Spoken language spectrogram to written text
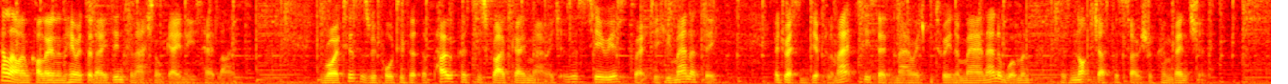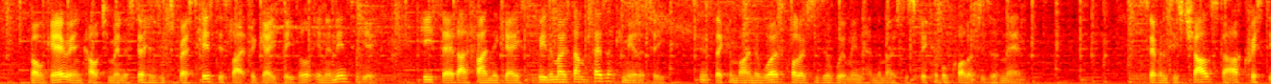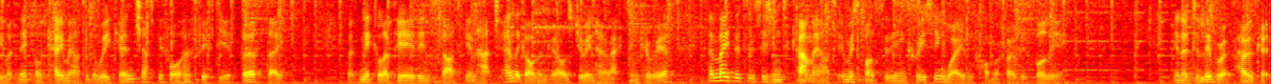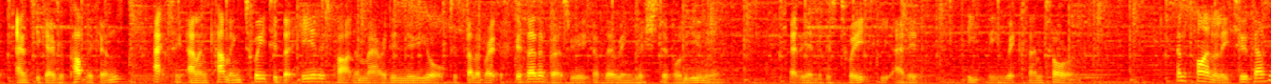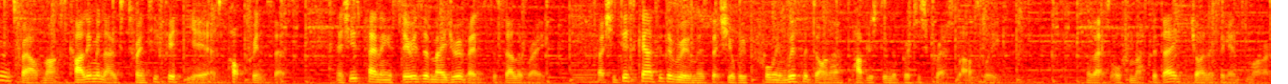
Hello, I'm Colin and here are today's international gay news headlines. Reuters has reported that the Pope has described gay marriage as a serious threat to humanity. Addressing diplomats, he said marriage between a man and a woman was not just a social convention. Bulgarian culture minister has expressed his dislike for gay people in an interview. He said, I find the gays to be the most unpleasant community since they combine the worst qualities of women and the most despicable qualities of men. 70s child star Kristy McNichol came out at the weekend just before her 50th birthday. McNichol appeared in Starsky and and The Golden Girls during her acting career and made the decision to come out in response to the increasing wave of homophobic bullying. In a deliberate poke at anti-gay Republicans, actor Alan Cumming tweeted that he and his partner married in New York to celebrate the fifth anniversary of their English civil union. At the end of his tweet, he added, Eat me Rick Santorum. And finally, 2012 marks Kylie Minogue's 25th year as pop princess, and she's planning a series of major events to celebrate but she discounted the rumours that she'll be performing with Madonna published in the British press last week. Well, that's all from us today. Join us again tomorrow.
